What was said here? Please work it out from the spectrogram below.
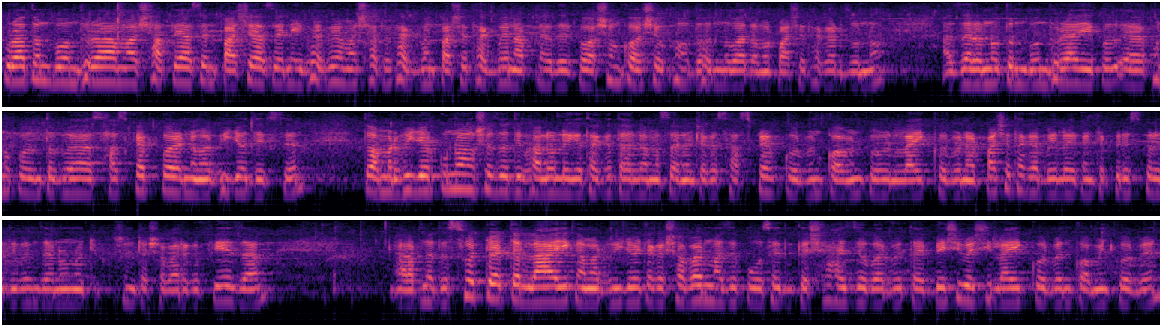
পুরাতন বন্ধুরা আমার সাথে আছেন পাশে আছেন এইভাবে আমার সাথে থাকবেন পাশে থাকবেন আপনাদেরকে অসংখ্য অসংখ্য ধন্যবাদ আমার পাশে থাকার জন্য। আর যারা নতুন বন্ধুরা এই প- এখনও পর্যন্ত সাবস্ক্রাইব করেন আমার ভিডিও দেখছেন তো আমার ভিডিওর কোনো অংশ যদি ভালো লেগে থাকে তাহলে আমার চ্যানেলটাকে সাবস্ক্রাইব করবেন কমেন্ট করবেন লাইক করবেন আর পাশে থাকা বেল আইকনটা প্রেস করে দিবেন যেন নোটিফিকেশনটা সবার আগে পেয়ে যান। আর আপনাদের ছোট্ট একটা লাইক আমার ভিডিওটাকে সবার মাঝে পৌঁছে দিতে সাহায্য করবে তাই বেশি বেশি লাইক করবেন কমেন্ট করবেন।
